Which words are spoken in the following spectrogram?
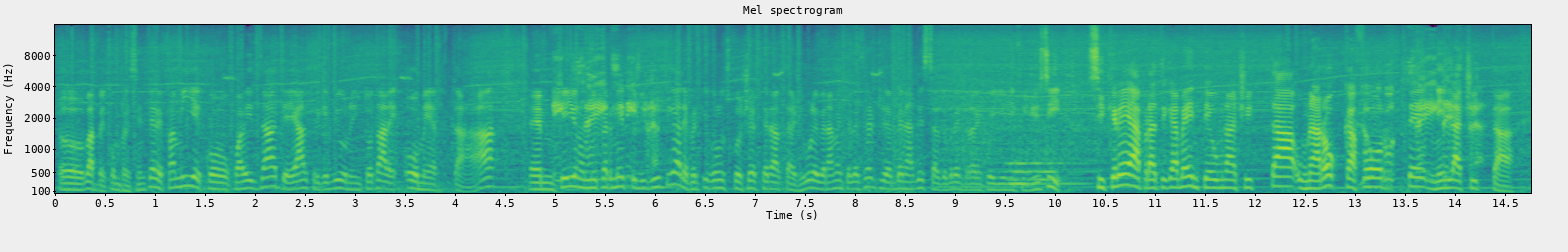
Uh, vabbè, complesso, intere famiglie coalizzate e altri che vivono in totale omertà, ehm, che io non mi permetto di giudicare perché conosco certe realtà, ci vuole veramente l'esercito ben addestrato per entrare in quegli edifici. Sì, si crea praticamente una città, una roccaforte nella città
